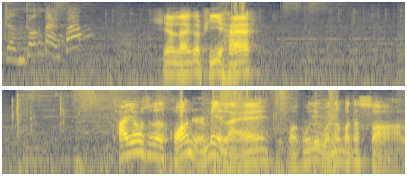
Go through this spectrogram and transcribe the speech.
整装待发。先来个皮孩。他要是皇子没来，我估计我能把他杀了。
